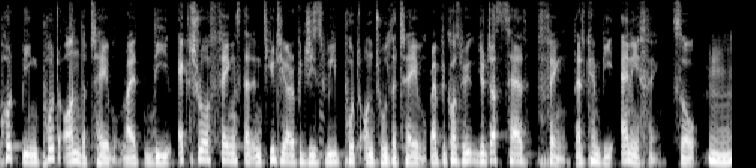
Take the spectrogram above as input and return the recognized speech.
put being put on the table, right? The actual things that in TTRPGs we put onto the table, right? Because we, you just said thing that can be anything. So mm-hmm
